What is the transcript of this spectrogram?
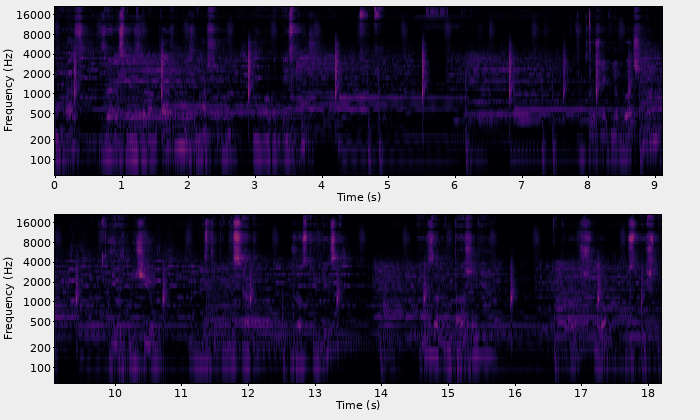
міграція. Зараз ми завантажимо з нашого нового диску. Отож, як ми бачимо, я відключив 250 жорсткий диск і завантаження пройшло успішно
